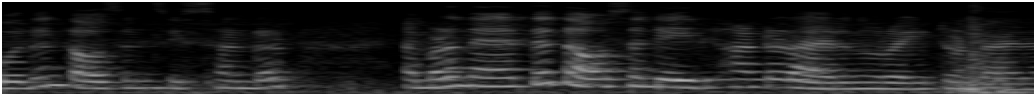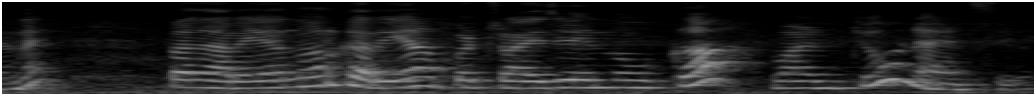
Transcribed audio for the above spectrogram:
പോലും തൗസൻഡ് സിക്സ് ഹൺഡ്രഡ് നമ്മൾ നേരത്തെ തൗസൻഡ് എയ്റ്റ് ഹൺഡ്രഡ് ആയിരുന്നു റേറ്റ് ഉണ്ടായിരുന്നത് അപ്പോൾ അതറിയാവുന്നവർക്കറിയാം. അപ്പോൾ ട്രൈ ചെയ്ത് നോക്കുക. വൺ ടു നയൻ സീറോ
